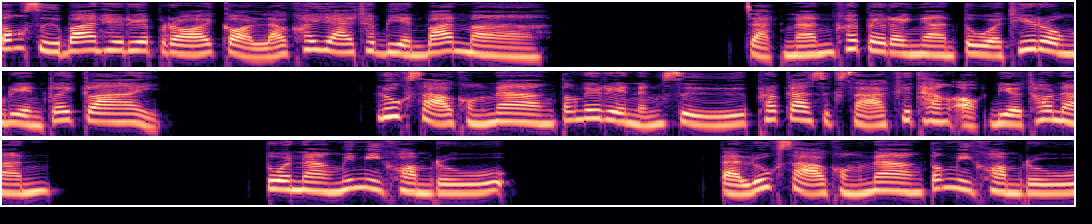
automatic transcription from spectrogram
ต้องซื้อบ้านให้เรียบร้อยก่อนแล้วค่อยย้ายทะเบียนบ้านมา จากนั้นค่อยไปรายงานตัวที่โรงเรียนใกล้ๆ ลูกสาวของนางต้องได้เรียนหนังสือ เพราะการศึกษาคือทางออกเดียวเท่านั้น ตัวนางไม่มีความรู้ แต่ลูกสาวของนางต้องมีความรู้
